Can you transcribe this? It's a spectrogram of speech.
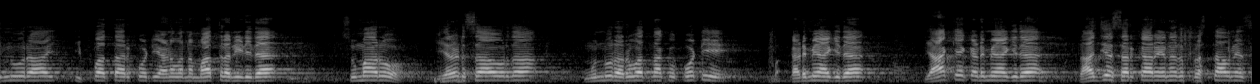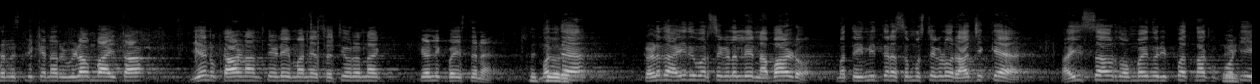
ಇನ್ನೂರ ಇಪ್ಪತ್ತಾರು ಕೋಟಿ ಹಣವನ್ನು ಮಾತ್ರ ನೀಡಿದೆ. ಸುಮಾರು ಎರಡು ಸಾವಿರದ ಮುನ್ನೂರ ಅರವತ್ನಾಲ್ಕು ಕೋಟಿ ಕಡಿಮೆ ಆಗಿದೆ. ಯಾಕೆ ಕಡಿಮೆ ಆಗಿದೆ? ರಾಜ್ಯ ಸರ್ಕಾರ ಏನಾದರೂ ಪ್ರಸ್ತಾವನೆ ಸಲ್ಲಿಸಲಿಕ್ಕೆ ಏನಾದ್ರು ವಿಳಂಬ ಆಯಿತಾ? ಏನು ಕಾರಣ ಅಂತೇಳಿ ಮಾನ್ಯ ಸಚಿವರನ್ನು ಕೇಳಲಿಕ್ಕೆ ಬಯಸ್ತೇನೆ. ಮತ್ತೆ ಕಳೆದ ಐದು ವರ್ಷಗಳಲ್ಲಿ ನಬಾರ್ಡು ಮತ್ತೆ ಇನ್ನಿತರ ಸಂಸ್ಥೆಗಳು ರಾಜ್ಯಕ್ಕೆ ಐದು ಸಾವಿರದ ಒಂಬೈನೂರ ಇಪ್ಪತ್ನಾಲ್ಕು ಕೋಟಿ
